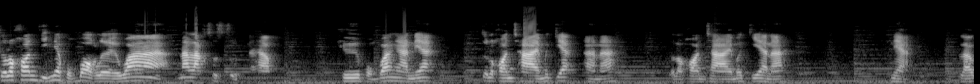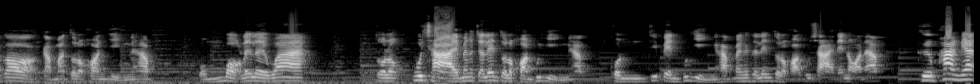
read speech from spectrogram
ตัวละครหญิงเนี่ยผมบอกเลยว่าน่ารักสุดๆนะครับ คือผมว่างานเนี้ย ตัวละครชายเมื่อกี้อะนะ ตัวละครชายเมื่อกี้นะ เนี่ย แล้วก็กลับมาตัวละครหญิงนะครับ ผมบอกได้เลยว่า ตัวผู้ชายแม่งจะเล่นตัวละครผู้หญิงนะครับ คนที่เป็นผู้หญิงนะครับแม่งก็จะเล่นตัวละครผู้ชายแน่นอนนะครับ คือภาคเนี้ย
